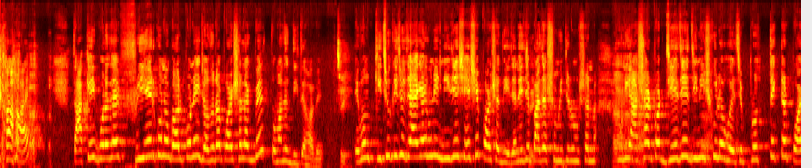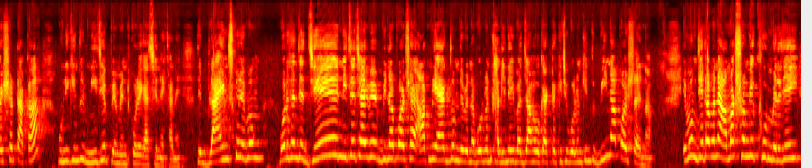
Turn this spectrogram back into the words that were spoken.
যায় তাকেই বলে দেয় ফ্রি এর কোনো গল্প নেই যতটা পয়সা লাগবে তোমাদের দিতে হবে। এবং কিছু কিছু জায়গায় উনি নিজে এসে পয়সা দিয়ে যান এই যে বাজার সমিতির অনুষ্ঠান হ্যাঁ, উনি হ্যাঁ, আসার পর যে যে জিনিসগুলো হয়েছে প্রত্যেকটার পয়সা টাকা উনি কিন্তু নিজে পেমেন্ট করে গেছেন এখানে। যে ব্লাইন্ড স্কুল এবং বলেছেন যে যে নিতে চাইবে বিনা পয়সায় আপনি একদম দেবেন না। বলবেন খালি নেই বা যা হোক একটা কিছু বলুন। কিন্তু বিনা পয়সায় না। এবং যেটা মানে আমার সঙ্গে খুব মেলে যে এই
